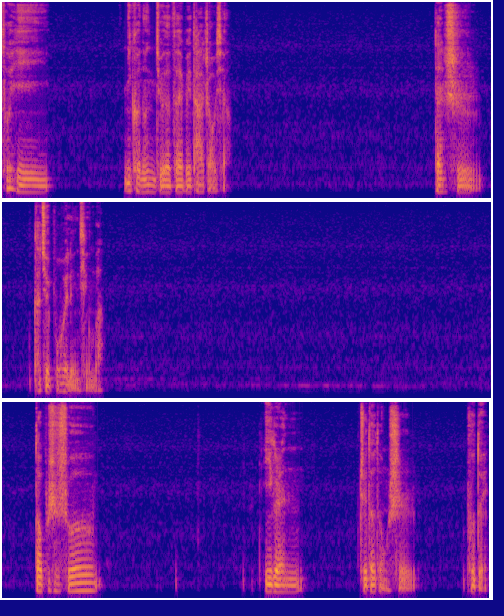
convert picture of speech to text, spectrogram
所以，你可能你觉得在为他着想，但是他却不会领情吧。倒不是说一个人值得懂事不对，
